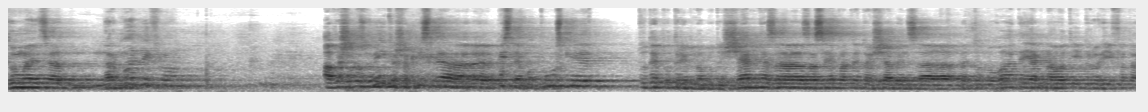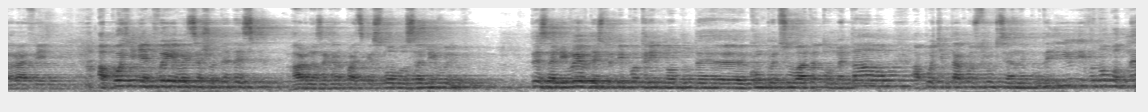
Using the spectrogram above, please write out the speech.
Думається, нормальний фронт. А ви ж розумієте, що після, е, після мотузки туди потрібно буде щебня за- засипати, той щебень забетонувати, як на отій другій фотографії. А потім, як виявиться, що ти десь гарне закарпатське слово залівив. Ти залівив, десь тобі потрібно буде компенсувати то металом, а потім та конструкція не буде, і, і воно одне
